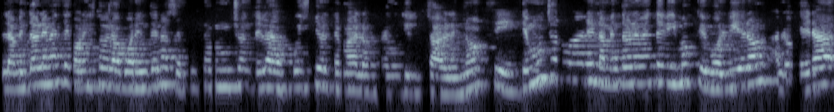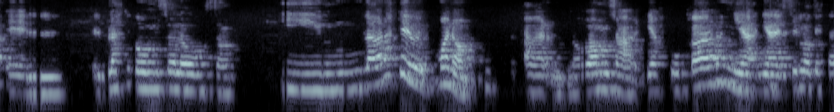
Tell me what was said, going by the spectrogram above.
lamentablemente con esto de la cuarentena se puso mucho en tela de juicio el tema de los reutilizables, ¿no? Sí. Y en muchos lugares lamentablemente vimos que volvieron a lo que era el, el plástico de un solo uso. Y la verdad es que, bueno, a ver, no vamos a, ni a juzgar ni a, ni a decir lo que está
